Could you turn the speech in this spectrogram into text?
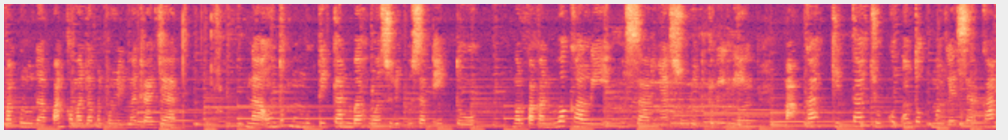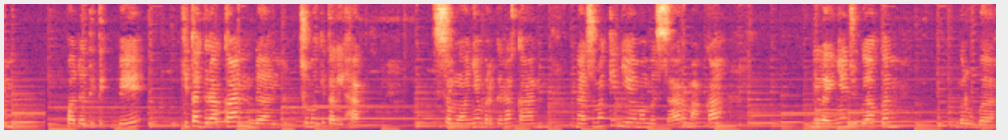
48,85 derajat. Nah, untuk membuktikan bahwa sudut pusat itu merupakan dua kali besarnya sudut keliling, maka kita cukup untuk menggeserkan pada titik B, kita gerakan dan coba kita lihat. Semuanya bergerakan. Nah, semakin dia membesar, maka nilainya juga akan berubah.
